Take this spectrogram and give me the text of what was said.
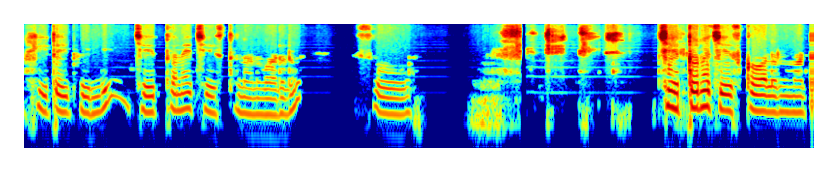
హీట్ అయిపోయింది. చేత్తోనే చేస్తున్నాను వడలు. సో చేత్తోనే చేసుకోవాలన్నమాట.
